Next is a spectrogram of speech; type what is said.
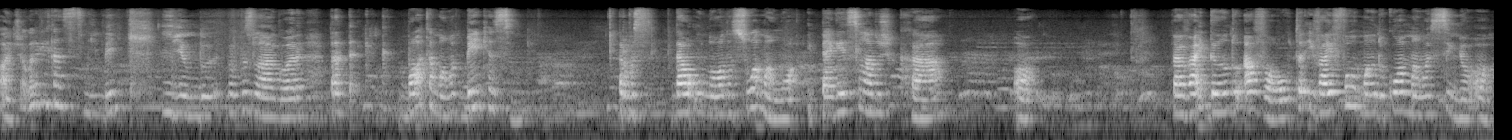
Ó, gente, agora que ele tá assim, bem lindo. Vamos lá agora pra técnica. Bota a mão bem que assim, pra você dar um nó na sua mão, ó. E pega esse lado de cá, ó. Vai, vai dando a volta e vai formando com a mão assim, ó, ó.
